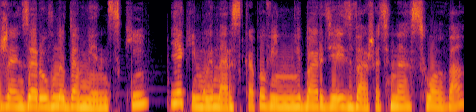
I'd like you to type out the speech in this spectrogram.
że zarówno Damięcki, jak i Młynarska powinni bardziej zważać na słowa,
